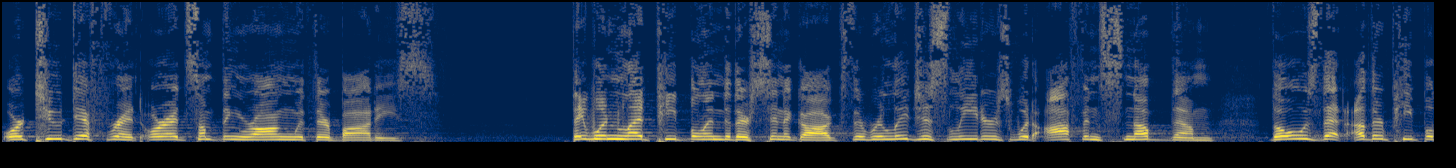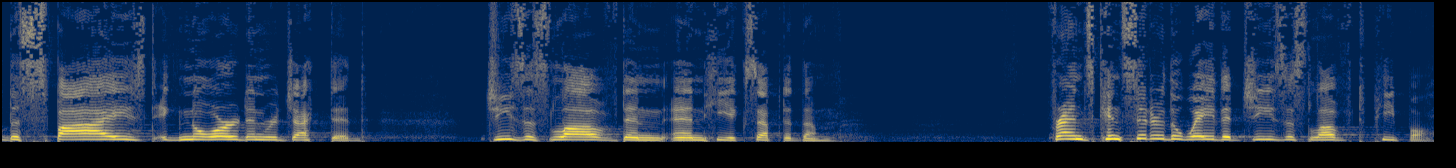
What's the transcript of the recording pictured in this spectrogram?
or too different or had something wrong with their bodies. They wouldn't let people into their synagogues. The religious leaders would often snub them. Those that other people despised, ignored, and rejected. Jesus loved and, and he accepted them. Friends, consider the way that Jesus loved people.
